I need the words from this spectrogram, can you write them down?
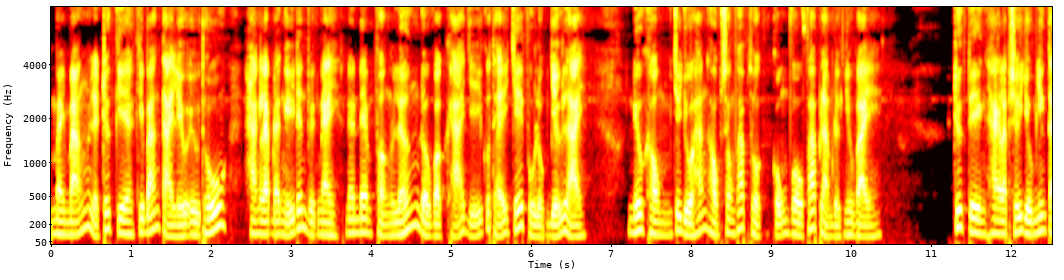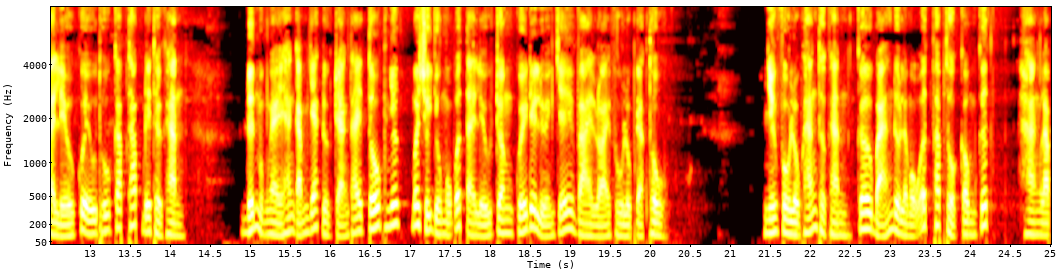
May mắn là trước kia khi bán tài liệu yêu thú, Hàng Lập đã nghĩ đến việc này nên đem phần lớn đồ vật khả dĩ có thể chế phù lục giữ lại. Nếu không, cho dù hắn học xong pháp thuật cũng vô pháp làm được như vậy. Trước tiên, Hàng Lập sử dụng những tài liệu của yêu thú cấp thấp để thực hành. Đến một ngày hắn cảm giác được trạng thái tốt nhất mới sử dụng một ít tài liệu trân quý để luyện chế vài loại phù lục đặc thù. Những phù lục hắn thực hành cơ bản đều là một ít pháp thuật công kích. Hàng Lập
